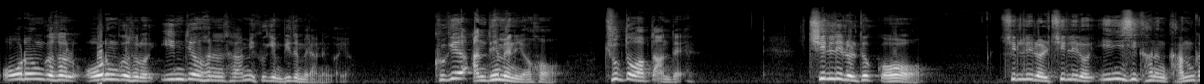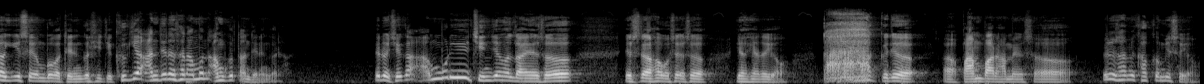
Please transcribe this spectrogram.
옳은 것을 옳은 것으로 인정하는 사람이 그게 믿음이라는 거예요. 그게 안 되면요. 죽도 밥도 안 돼. 진리를 듣고 진리를 진리로 인식하는 감각이 있어야 뭐가 되는 것이지. 그게 안 되는 사람은 아무것도 안 되는 거라. 여러분 제가 아무리 진정을 다해서 에스라 하우스에서 이야기하다요. 딱 그저 어, 반발하면서 이런 사람이 가끔 있어요.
